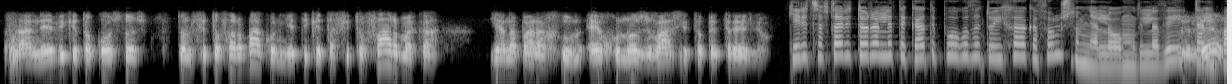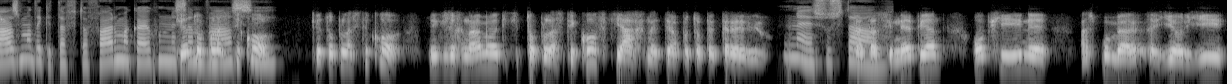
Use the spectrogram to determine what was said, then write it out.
θα ανέβει και το κόστος των φυτοφαρμάκων, γιατί και τα φυτοφάρμακα για να παραχθούν έχουν ως βάση το πετρέλαιο. Κύριε Τσαφτάρη, τώρα λέτε κάτι που εγώ δεν το είχα καθόλου στο μυαλό μου. Δηλαδή, τα Βεβαίως. λιπάσματα και τα φυτοφάρμακα έχουν Και σαν το βάση. πλαστικό. Και το πλαστικό. Μην ξεχνάμε ότι και το πλαστικό φτιάχνεται από το πετρέλαιο. Ναι, σωστά. Κατά συνέπεια, όποιοι είναι ας πούμε γεωργοί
